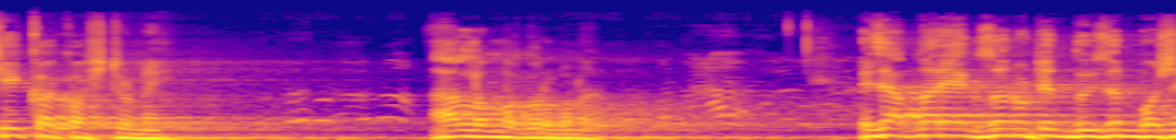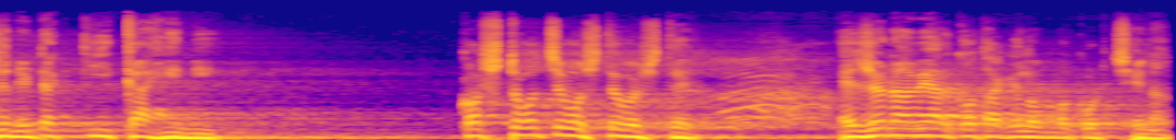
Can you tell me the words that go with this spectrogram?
কে কয় কষ্ট নেই? আর লম্বা করব না। এই যে আপনারা একজন উঠেন দুইজন বসেন, এটা কি কাহিনী? কষ্ট হচ্ছে বসতে বসতে। এই জন্য আমি আর কথাকে লম্বা করছি না।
